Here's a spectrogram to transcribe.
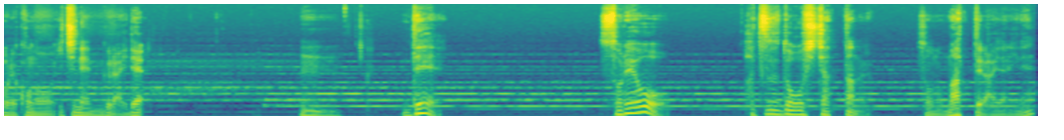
俺この1年ぐらいで。うん。でそれを発動しちゃったのよ。その待ってる間にね、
